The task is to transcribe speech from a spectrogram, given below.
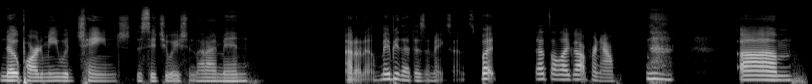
no part of me would change the situation that I'm in. I don't know. Maybe that doesn't make sense, but that's all I got for now. um,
